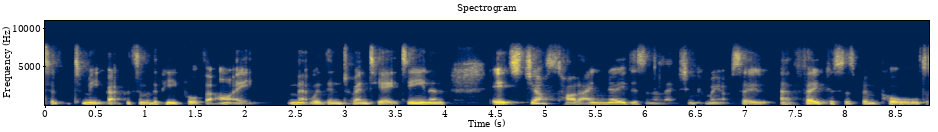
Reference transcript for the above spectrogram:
to to meet back with some of the people that I met with in 2018, and it's just hard. I know there's an election coming up, so uh, focus has been pulled,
